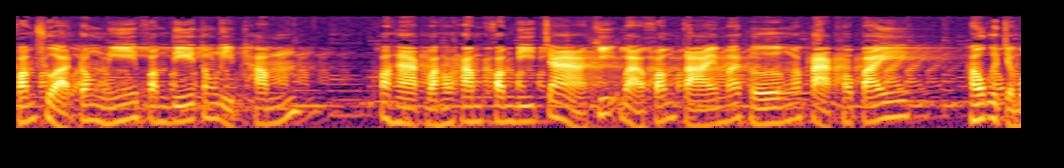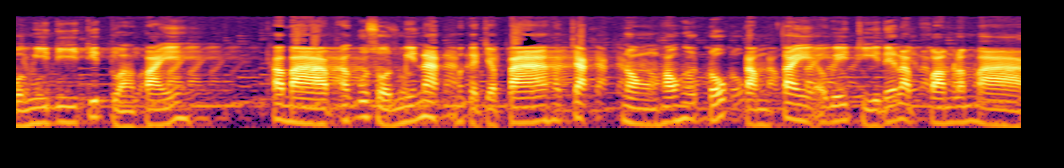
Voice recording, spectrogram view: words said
ความชั่วต้องหนี้ความดีต้องรีบทำเพราะหากว่าเขาทำความดีจ้าคิว่าความตายมาเถิงมาผลากเขาไปเขาก็จะบ่มีดีติดตัวไป ถ้าบาปอากุศลมีหนักมันก็จะปาเขาจักหนองเขาเฮือตกต่ำใต้อเวจีได้รับความลำบาก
